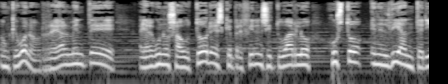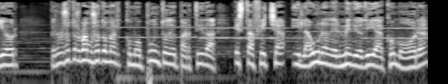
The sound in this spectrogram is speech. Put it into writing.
aunque bueno, realmente hay algunos autores que prefieren situarlo justo en el día anterior, pero nosotros vamos a tomar como punto de partida esta fecha y la una del mediodía como hora,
